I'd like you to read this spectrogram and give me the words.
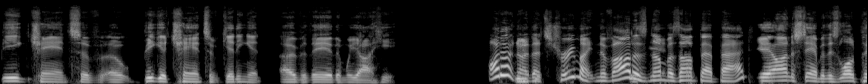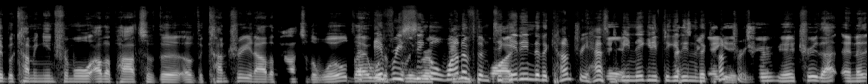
big chance of a bigger chance of getting it over there than we are here. I don't know Mhm. that's true, mate. Nevada's Yeah. numbers aren't that bad. Yeah, I understand, but there's a lot of people coming in from all other parts of the of the country and other parts of the world. They But would have every single one of them to get into the country has to be negative to get into to the negative. country. True, yeah, true that. And uh,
